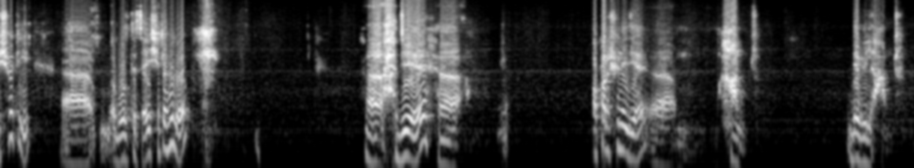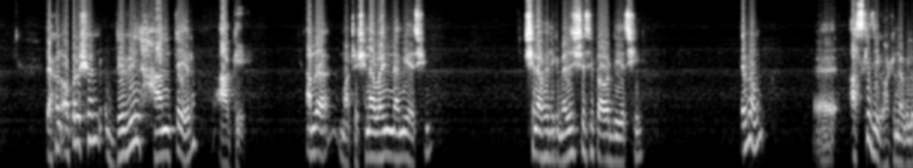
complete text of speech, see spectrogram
বিষয়টি বলতে চাই, সেটা হলো যে অপারেশনে যে হান্ট ডেভিল হান্ট এখন অপারেশন ডেভিল হান্টের আগে আমরা মাঠে সেনাবাহিনী নামিয়েছি সেনাবাহিনীকে ম্যাজিস্ট্রেসি পাওয়ার দিয়েছি। এবং আজকে যে ঘটনাগুলো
